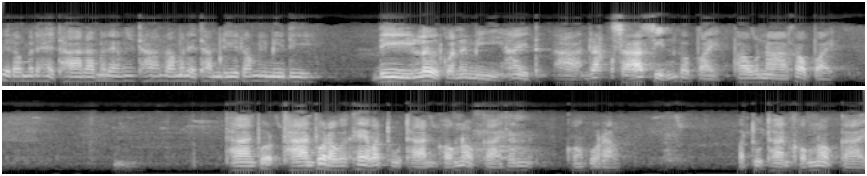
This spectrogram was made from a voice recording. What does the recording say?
ยเราไม่ได้ให้ทานเราไม่ได้ให้ทาน เราไม่ได้ทำดี เราไม่มีดี ดีเลิศกว่านั้นมีให้ทานรักษาศีลเข้าไป ภาวนาเข้าไป ทานพวกทานพวกเราก็แค่วัตถุทานของนอกกายทั้นของพวกเรา วัตถุทานของนอกกาย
